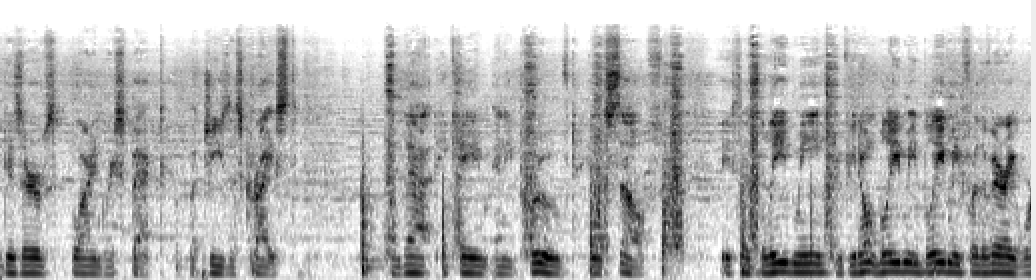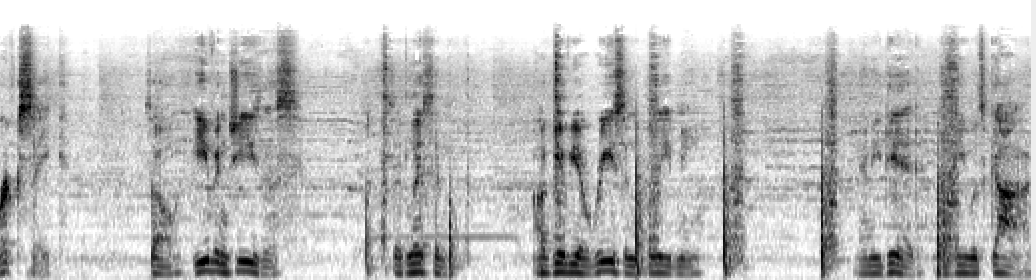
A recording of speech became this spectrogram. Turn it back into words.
Deserves blind respect but Jesus Christ. And that he came and he proved himself. He said, believe me, if you don't believe me, believe me for the very work's sake. So even Jesus said, listen, I'll give you a reason to believe me. And he did. And he was God.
